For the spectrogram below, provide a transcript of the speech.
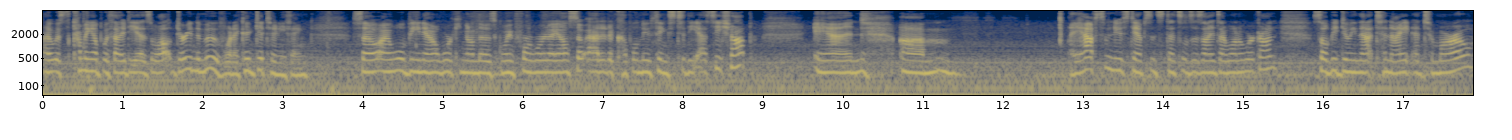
I was coming up with ideas while during the move when I couldn't get to anything. So I will be now working on those going forward. I also added a couple new things to the Etsy shop and um, I have some new stamps and stencil designs I want to work on. So I'll be doing that tonight and tomorrow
